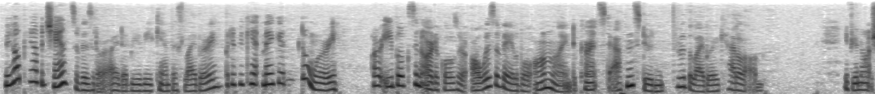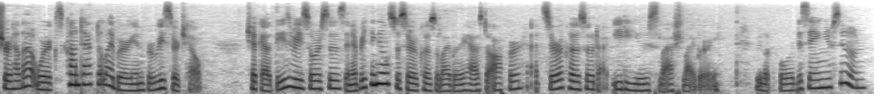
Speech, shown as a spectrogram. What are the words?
We hope you have a chance to visit our IWV campus library, but if you can't make it, don't worry. Our ebooks and articles are always available online to current staff and students through the library catalog. If you're not sure how that works, contact a librarian for research help. Check out these resources and everything else the Cerro Coso Library has to offer at cerrocoso.edu/library. We look forward to seeing you soon.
